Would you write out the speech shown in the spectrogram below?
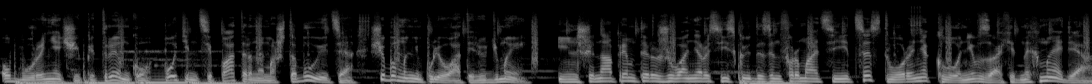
обурення чи підтримку. Потім ці паттерни масштабуються, щоб маніпулювати людьми. Інший напрям тиражування російської дезінформації це створення клонів західних медіа.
